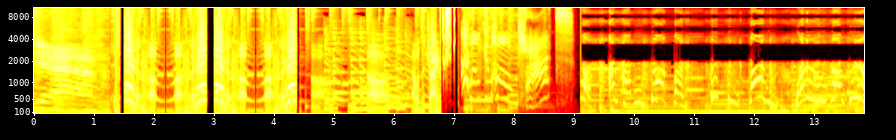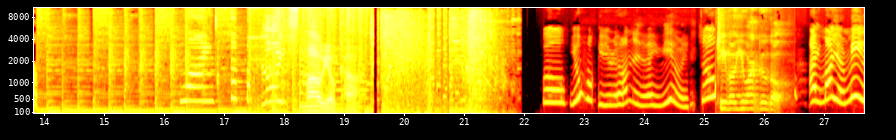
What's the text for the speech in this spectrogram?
Yeah. Oh, oh, oh, oh, oh, oh. I wasn't trying. Welcome home, cats! Oh, I'm having dog fun. This is funny. Why don't we try too? Wind the Mario Kart. Well, you fucking did it really. So Chivo, you aren't Google. I admire me.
